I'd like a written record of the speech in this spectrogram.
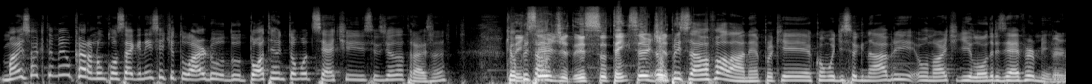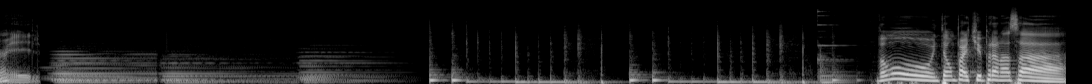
Mas só que também o cara não consegue nem ser titular do, do Tottenham que tomou de 7 esses dias atrás, né? Que eu tem que ser dito. Isso tem que ser eu dito. precisava falar, né? Porque, como disse o Gnabry, o norte de Londres é vermelho, né? Vamos então partir para nossa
